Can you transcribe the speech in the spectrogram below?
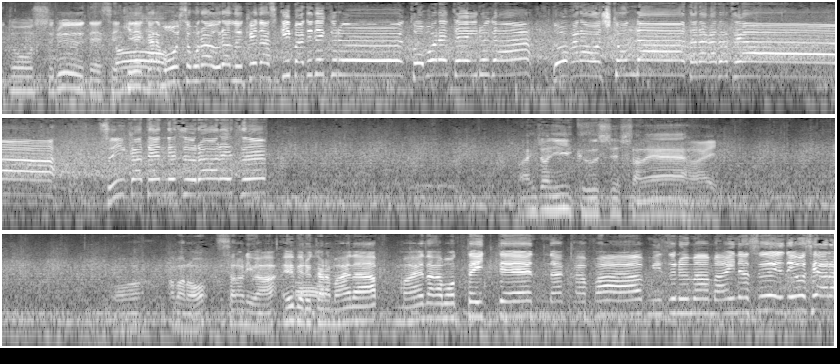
伊藤スルーで関根からもう一度もらう。裏抜け出すキーパー出てくる。こぼれているがどうかな押し込んだ。田中達也。追加点です浦和レッズ。非常にいい崩しでしたね。はい。天野。さらにはエーベルから前田。前田が持っていって中パー水沼マイナスデオセアラ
